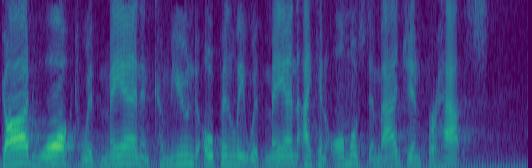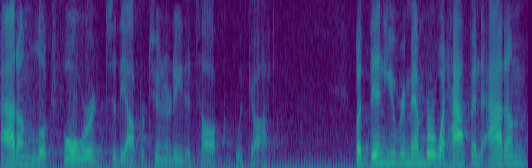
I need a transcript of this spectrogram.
God walked with man and communed openly with man. I can almost imagine perhaps Adam looked forward to the opportunity to talk with God. But then you remember what happened? Adam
